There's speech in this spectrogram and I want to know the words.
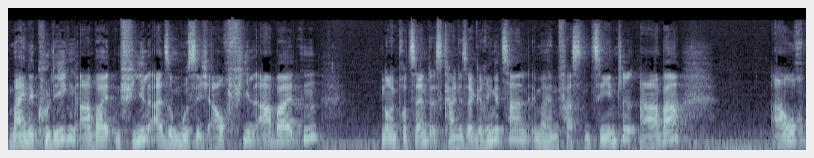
meine Kollegen arbeiten viel, also muss ich auch viel arbeiten. 9% ist keine sehr geringe Zahl, immerhin fast ein Zehntel, aber auch,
